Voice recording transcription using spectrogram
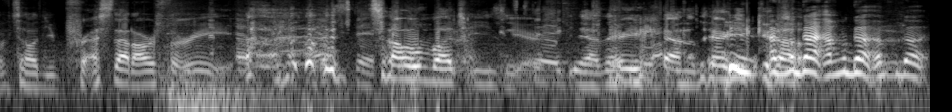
I'm telling you, press that R3. It's so much easier. Yeah, there you go. There you go. I forgot. I forgot. I forgot.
